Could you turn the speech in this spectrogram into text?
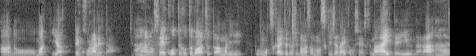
あの、まあ、やってこられた、あの成功って言葉はちょっとあんまり僕も使いたくないしバナナさんも好きじゃないかもしれないですけど、まあ、あえて言うなら、はい。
